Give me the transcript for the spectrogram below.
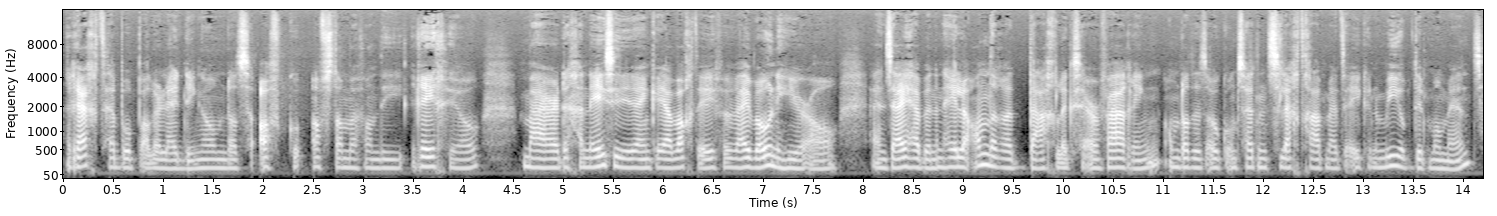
recht hebben op allerlei dingen, omdat ze af, afstammen van die regio. Maar de Ghanese die denken, ja wacht even, wij wonen hier al. En zij hebben een hele andere dagelijkse ervaring, omdat het ook ontzettend slecht gaat met de economie op dit moment.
